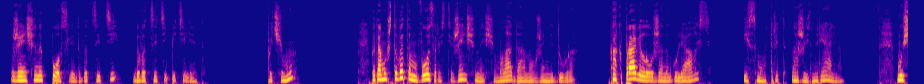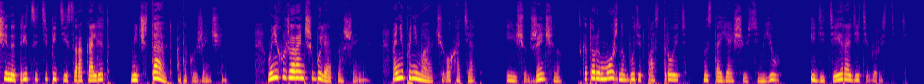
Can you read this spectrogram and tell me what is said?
— женщины после 20-25 лет. Почему? Потому что в этом возрасте женщина еще молода, но уже не дура. Как правило, уже нагулялась и смотрит на жизнь реально. Мужчины 35-40 лет мечтают о такой женщине. У них уже раньше были отношения. Они понимают, чего хотят, и ищут женщину, с которой можно будет построить настоящую семью и детей родить и вырастить.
